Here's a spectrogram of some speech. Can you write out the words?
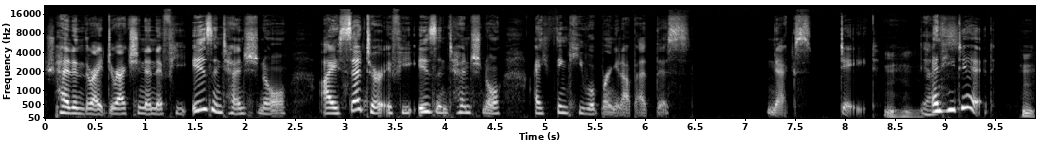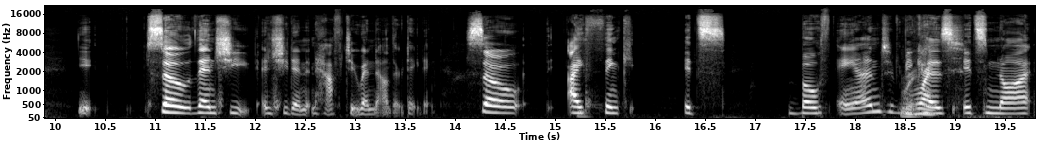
Sure. head in the right direction. And if he is intentional, I said to her, if he is intentional, I think he will bring it up at this next date Mm-hmm. Yes. and he did. Hmm. He- so then she and she didn't have to, and now they're dating. So I think it's both and because Right. it's not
